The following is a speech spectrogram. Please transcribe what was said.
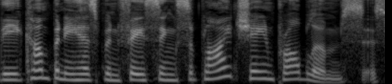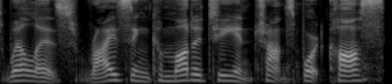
The company has been facing supply chain problems as well as rising commodity and transport costs.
